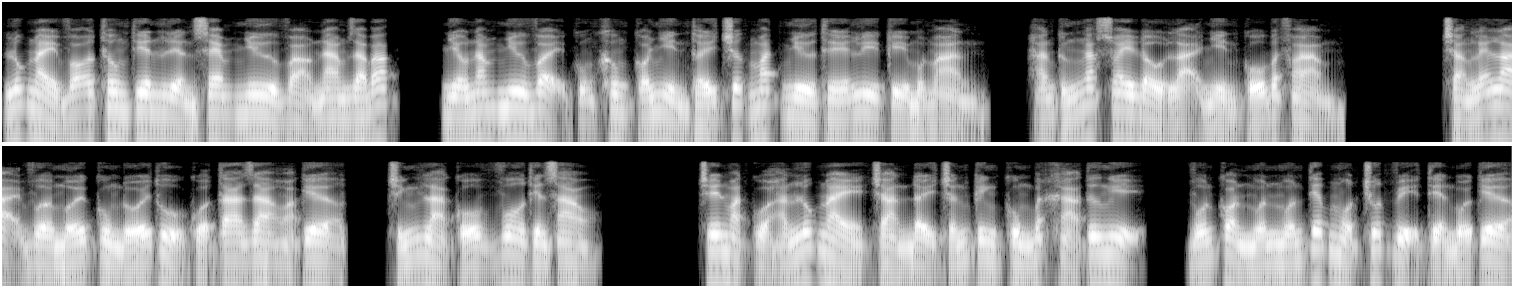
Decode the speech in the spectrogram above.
Lúc này võ thông thiên liền xem như vào nam ra bắc, nhiều năm như vậy cũng không có nhìn thấy trước mắt như thế ly kỳ một màn, hắn cứng ngắc xoay đầu lại nhìn cố bất phàm. Chẳng lẽ lại vừa mới cùng đối thủ của ta ra hoặc kia, chính là cố vô thiên sao? Trên mặt của hắn lúc này tràn đầy chấn kinh cùng bất khả tư nghị vốn còn muốn muốn tiếp một chút vị tiền bối kia,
